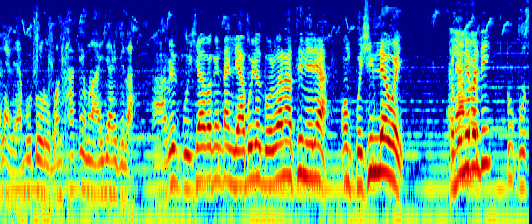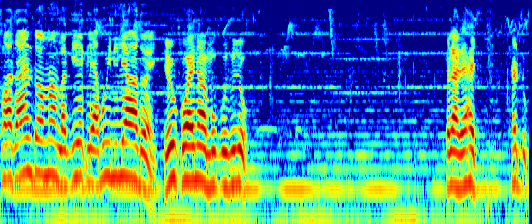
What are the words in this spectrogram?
અલ્યા લેબુ તોડું બંધ થાકે હમણાં આવી જાય પેલા. આપણે પૂછ્યા વગર તાન લેબુ જો બોલવાના નથી ને રહ્યા આમ પૂછીને લે હોય. ખબર નહીં પડતી? તું પૂછવા જાય ને તો હમણાં લગી એક લેબુ નહીં લેવા દો. એવું કોઈ ના હું પૂછું છું. પેલા રે હેડ હેડ તું.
